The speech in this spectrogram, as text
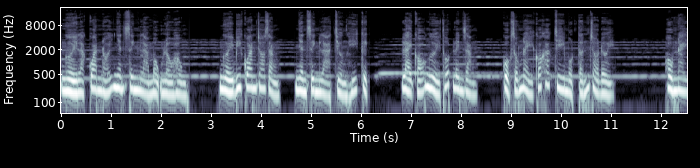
Người lạc quan nói nhân sinh là mộng lầu hồng. Người bi quan cho rằng nhân sinh là trường hí kịch. Lại có người thốt lên rằng – cuộc sống này có khác chi một tấn trò đời. Hôm nay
